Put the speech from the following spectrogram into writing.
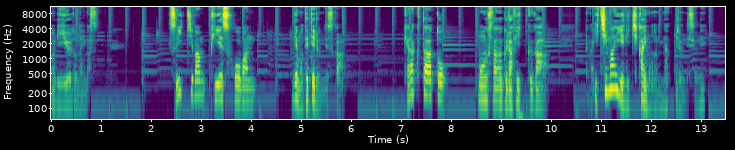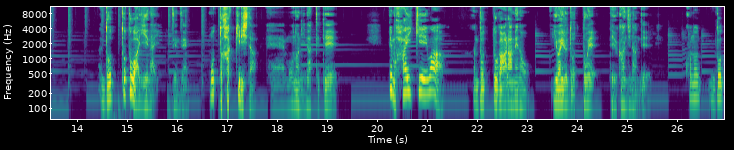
の理由となります。スイッチ版 PS4 版でも出てるんですが、キャラクターとモンスターのグラフィックが、なんか一枚絵に近いものになってるんですよね。ドットとは言えない、全然。もっとはっきりした、ものになってて、でも背景は、ドットが粗めの、いわゆるドット絵っていう感じなんで、このドッ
